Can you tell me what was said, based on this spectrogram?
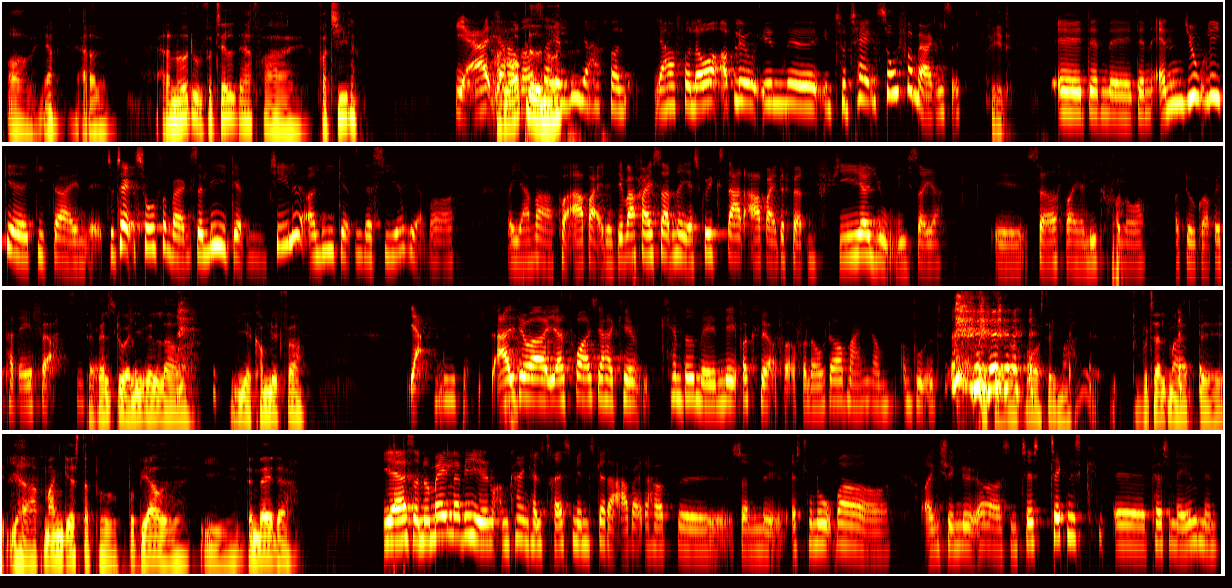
Og ja, er der, er der noget, du vil fortælle der fra, fra Chile? Ja, jeg du har været så noget? heldig. Jeg har, fået, jeg har fået lov at opleve en, øh, en total solformærkelse. Fedt. Øh, den, øh, den 2. juli øh, gik der en øh, total solformørkelse lige igennem Chile og lige igennem La Silla her, hvor, hvor jeg var på arbejde. Det var faktisk sådan, at jeg skulle ikke starte arbejde før den 4. juli, så jeg øh, sørgede for, at jeg lige kunne få lov at- dukke op et par dage før. Sådan, så Der valgte du alligevel at, lige at komme lidt før. Ja, lige præcis. Ej, det var, jeg tror også, jeg har kæm- kæmpet med næb og klør for at få lov. Der var mange om, om budet. Det kan jeg godt forestille mig. Du fortalte mig, at øh, I havde haft mange gæster på, på bjerget i den dag der. Ja, så normalt er vi omkring 50 mennesker, der arbejder heroppe, øh, sådan øh, astronomer og, og ingeniører og sådan tes- teknisk øh, personale, men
